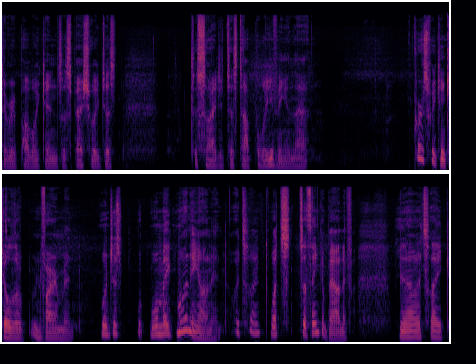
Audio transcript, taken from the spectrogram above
the republicans especially just decided to stop believing in that. Of course we can kill the environment. We'll just we'll make money on it. What's like what's to think about if you know it's like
